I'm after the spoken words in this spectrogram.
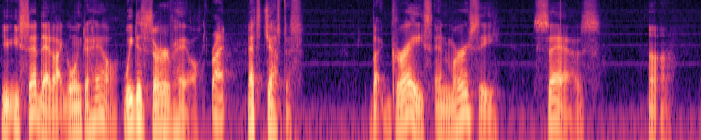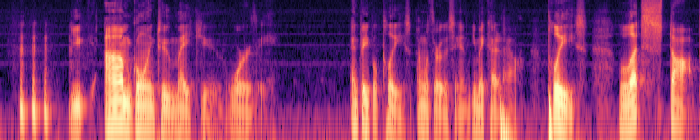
You, you said that like going to hell. We deserve hell. Right. That's justice. But grace and mercy says, uh uh you, I'm going to make you worthy. And people, please, I'm going to throw this in. You may cut it out. Please, let's stop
